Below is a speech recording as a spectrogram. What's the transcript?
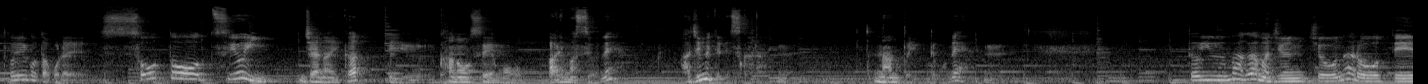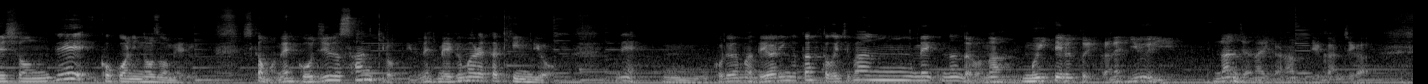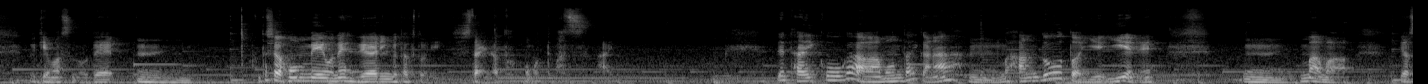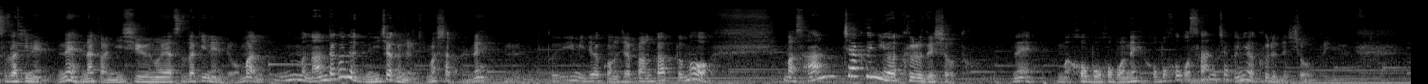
うん。ということはこれ相当強いんじゃないかっていう可能性もありますよね。初めてですから、うん、なんと言ってもね、うん。という馬がまあ順調なローテーションでここに臨める。しかもね53キロというね恵まれた筋量。ね、うん、これはまあデアリングタクトが一番めなんだろうな向いてるというかね有利なんじゃないかなっていう感じが受けますので、うん、私は本命をねデアリングタクトにしたいなと思ってます。はい。で対抗がアーモンドアイかな、うん。まあ、反動とはいえいえね、うん、まあまあ安田記念ね中2週の安田記念でも、まあ、まあなんだかんだ言って2着には来ましたからね、うん、という意味ではこのジャパンカップも、まあ、3着には来るでしょうと。ね、まあ、ほぼほぼね。ほぼほぼ3着には来るでしょうという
